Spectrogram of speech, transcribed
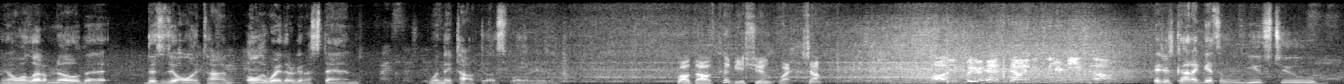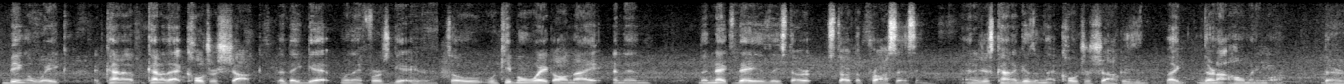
You know, we let them know that. this is the only time, only way they're going to stand when they talk to us while they're here. 报道特别选晚上。All you put your heads down you put your knees down. It just kind of gets them used to being awake. It kind of kind of that culture shock that they get when they first get here. So we keep them awake all night, and then the next day is they start start the processing, and it just kind of gives them that culture shock. Is like they're not home anymore. They're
